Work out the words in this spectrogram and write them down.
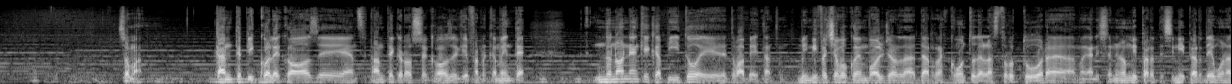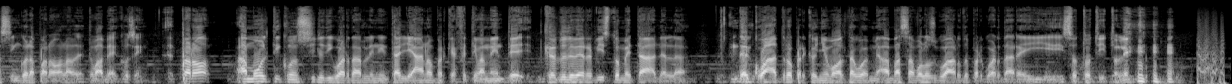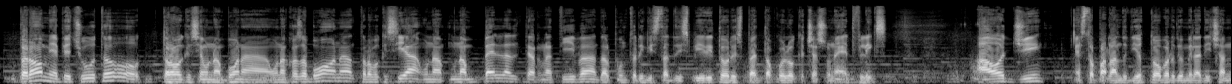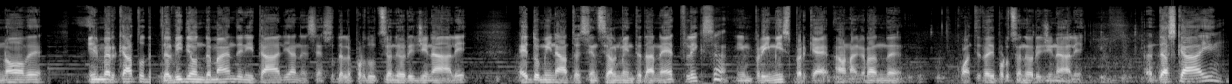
insomma, tante piccole cose, anzi tante grosse cose che francamente non ho neanche capito e ho detto vabbè, tanto mi, facevo coinvolgere da, dal racconto, dalla struttura, magari se, mi, perde, se mi perdevo una singola parola ho detto vabbè così. Però a molti consiglio di guardarlo in italiano perché effettivamente credo di aver visto metà del, del quadro perché ogni volta abbassavo lo sguardo per guardare i, i sottotitoli. però mi è piaciuto, trovo che sia una, buona, una cosa buona, trovo che sia una, una, bella alternativa dal punto di vista di spirito rispetto a quello che c'è su Netflix. A oggi, e sto parlando di ottobre 2019, il mercato del video on demand in Italia, nel senso delle produzioni originali, è dominato essenzialmente da Netflix, in primis perché ha una grande quantità di produzioni originali, da Sky,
